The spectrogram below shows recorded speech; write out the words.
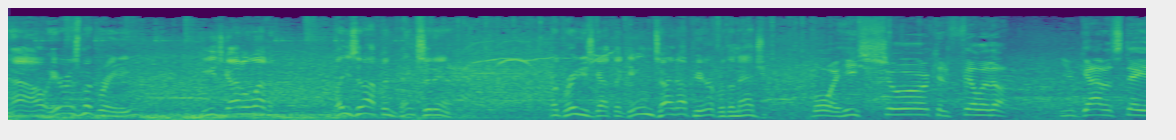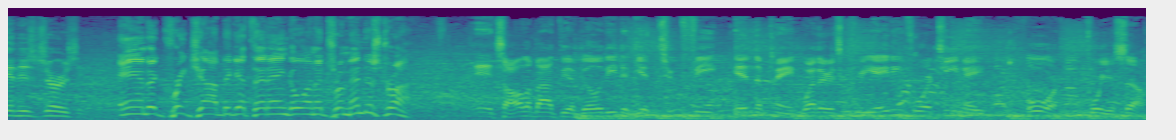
Now, here is McGrady. He's got 11. Lays it up and banks it in. McGrady's got the game tied up here for the Magic. Boy, he sure can fill it up. You got to stay in his jersey. And a great job to get that angle on a tremendous drive. It's all about the ability to get two feet in the paint, whether it's creating for a teammate or for yourself.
